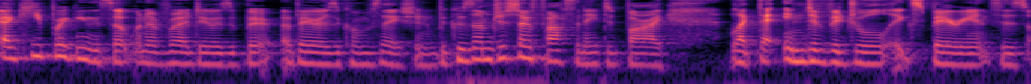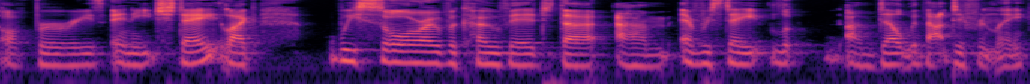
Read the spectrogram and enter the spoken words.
I keep bringing this up whenever I do as a beer, a beer as a conversation because I'm just so fascinated by like the individual experiences of breweries in each state. Like we saw over COVID that um, every state look, um, dealt with that differently.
